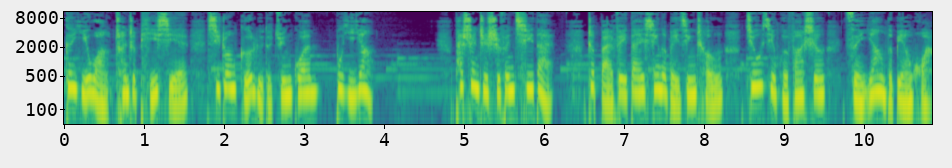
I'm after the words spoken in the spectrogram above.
跟以往穿着皮鞋、西装革履的军官不一样。他甚至十分期待这百废待兴的北京城究竟会发生怎样的变化。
